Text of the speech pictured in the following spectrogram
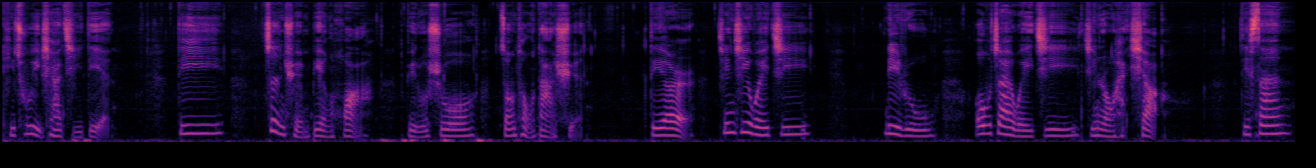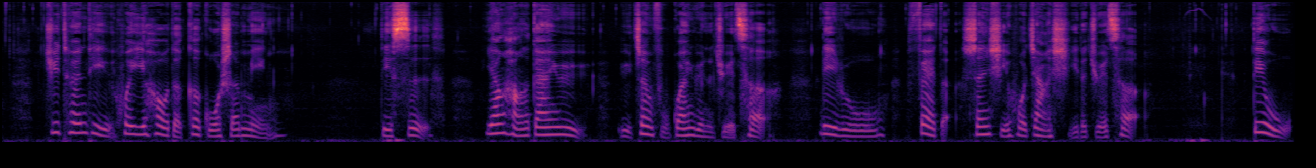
提出以下几点：第一，政权变化，比如说总统大选；第二，经济危机，例如欧债危机、金融海啸；第三，G20 会议后的各国声明；第四，央行的干预与政府官员的决策，例如。Fed 升息或降息的决策。第五，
